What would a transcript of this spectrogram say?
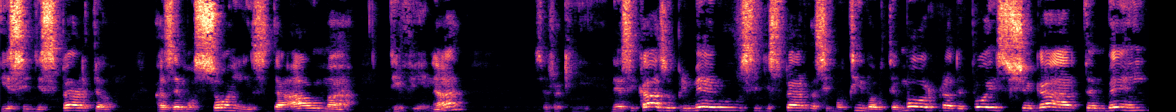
e se despertam as emoções da alma divina, seja que Nesse caso, primeiro se desperta, se motiva o temor, para depois chegar também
